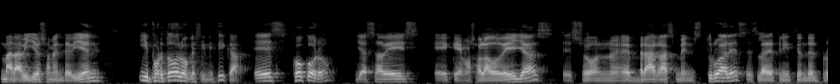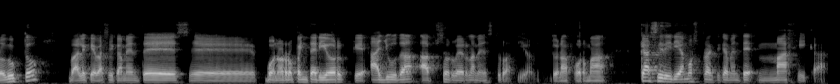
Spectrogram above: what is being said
maravillosamente bien. Y por todo lo que significa. Es Kokoro, ya sabéis eh, que hemos hablado de ellas, eh, son eh, bragas menstruales, es la definición del producto, ¿vale? Que básicamente es, bueno, ropa interior que ayuda a absorber la menstruación de una forma casi diríamos prácticamente mágica.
